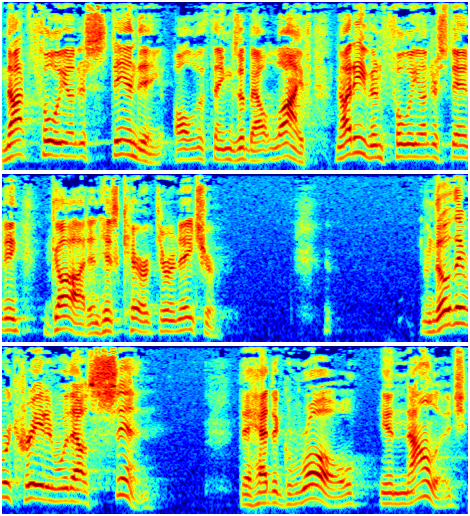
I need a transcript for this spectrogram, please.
not fully understanding all the things about life, not even fully understanding God and His character and nature. And though they were created without sin, they had to grow in knowledge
